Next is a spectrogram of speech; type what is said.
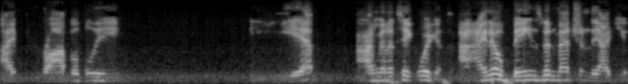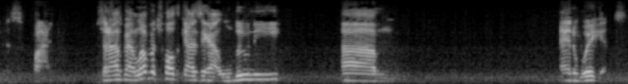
I probably Yep, I'm going to take Wiggins. I, I, know Bane's been mentioned, the IQ is fine. So now it's my 11th, 12th guys. I got Looney um, and Wiggins.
